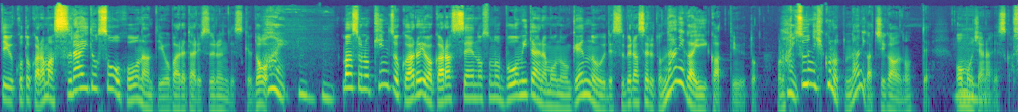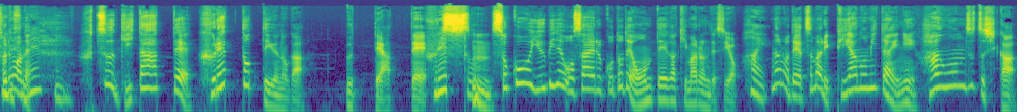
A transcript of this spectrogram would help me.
ていうことから、まあ、スライド奏法なんて呼ばれたりするんですけど、はい。うんうんまあその金属あるいはガラス製のその棒みたいなものを弦の上で滑らせると何がいいかっていうとこれはい普通に弾くのと何が違うのって思うじゃないですか、それはねうですうん。普通ギターってフレットっていうのが打ってあってフレット。うん、そこを指で押さえることで音程が決まるんですよ。はい。なのでつまりピアノみたいに半音ずつしか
